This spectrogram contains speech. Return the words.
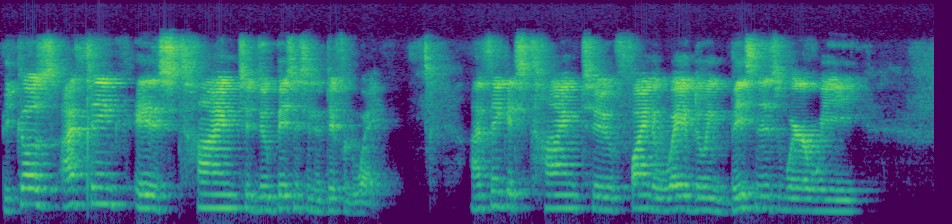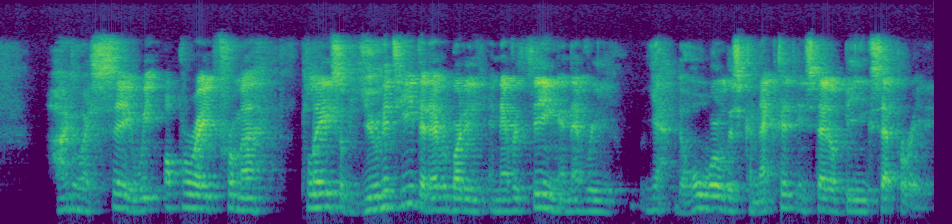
because I think it is time to do business in a different way. I think it's time to find a way of doing business where we, how do I say, we operate from a place of unity that everybody and everything and every, yeah, the whole world is connected instead of being separated.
